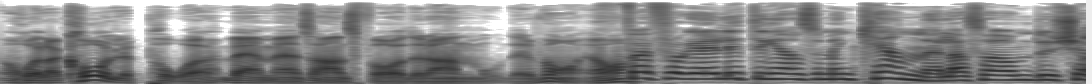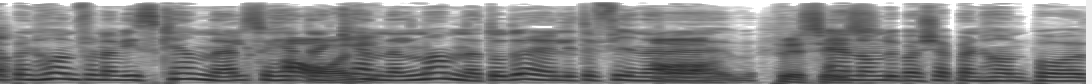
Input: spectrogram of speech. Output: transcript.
hålla koll på vem ens ansfader och anmoder var. Ja. Får jag fråga dig lite grann som en kennel, alltså om du köper en hund från en viss kennel så heter Ja, den kennelnamnet och då är den lite finare Ja, än om du bara köper en hund på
